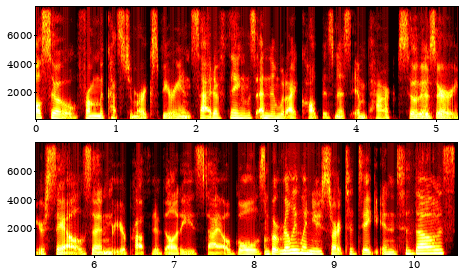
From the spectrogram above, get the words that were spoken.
also from the customer experience side of things, and then what I call business impact. So those are your sales and your profitability style goals. But really, when you start to dig into those,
